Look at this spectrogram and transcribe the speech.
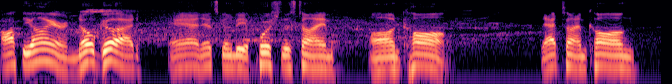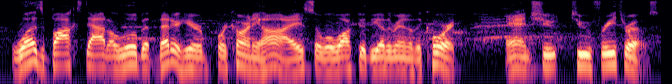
off the iron, no good. And it's going to be a push this time on Kong. That time Kong was boxed out a little bit better here for Kearney High, so we'll walk to the other end of the court and shoot two free throws.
